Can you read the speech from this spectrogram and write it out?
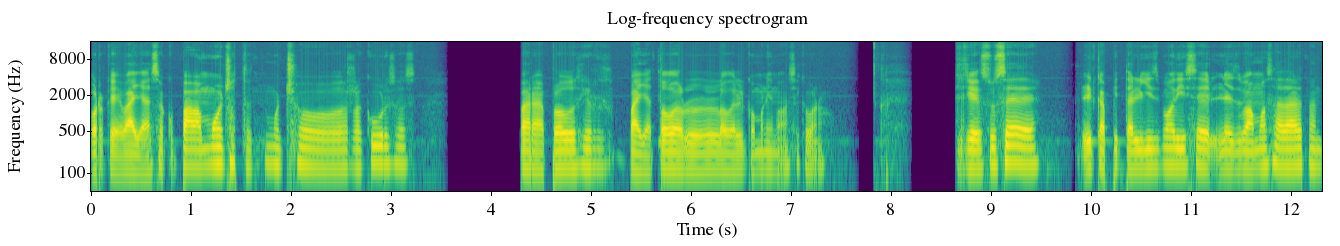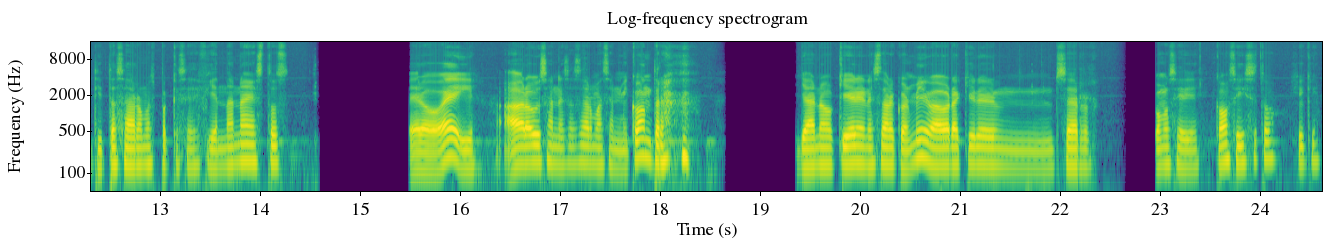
Porque vaya, se ocupaba mucho, muchos recursos para producir, vaya, todo lo del comunismo. Así que bueno. ¿Qué sucede? El capitalismo dice, les vamos a dar tantitas armas para que se defiendan a estos. Pero, hey, ahora usan esas armas en mi contra. ya no quieren estar conmigo, ahora quieren ser... ¿Cómo se, cómo se dice esto, Hiki?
